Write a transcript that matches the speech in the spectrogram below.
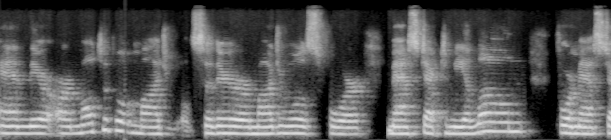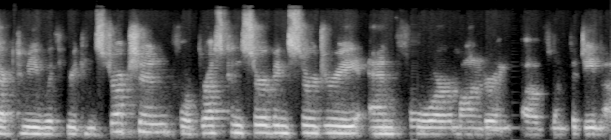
and there are multiple modules. So there are modules for mastectomy alone, for mastectomy with reconstruction, for breast conserving surgery, and for monitoring of lymphedema.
